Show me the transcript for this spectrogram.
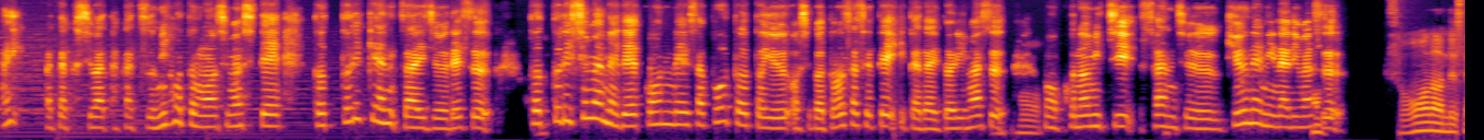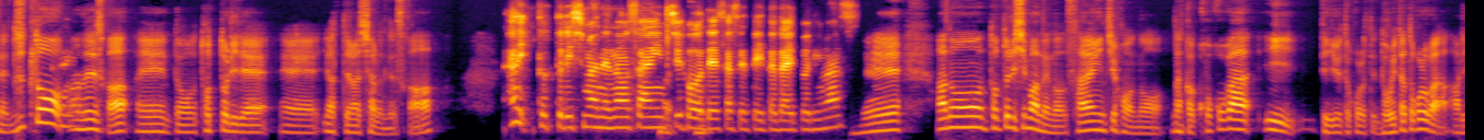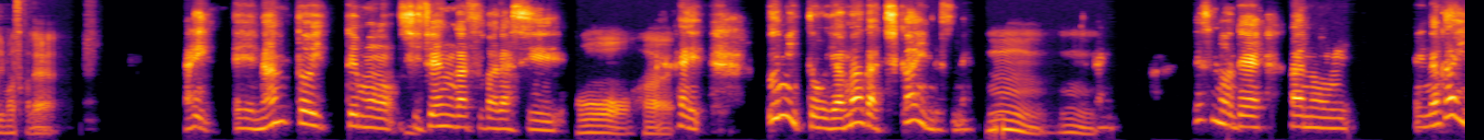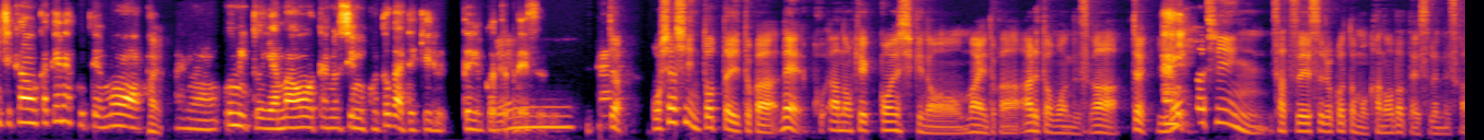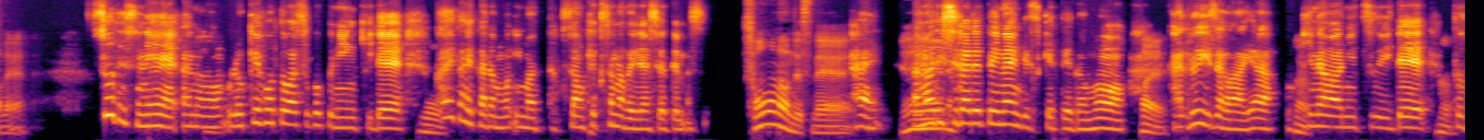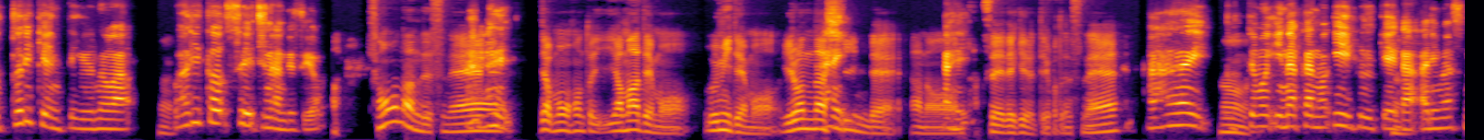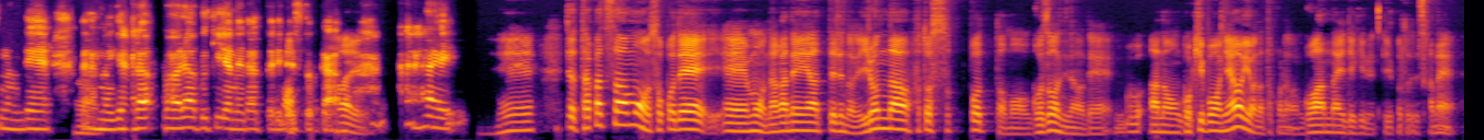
はい。私は高津美穂と申しまして、鳥取県在住です。鳥取島根で婚礼サポートというお仕事をさせていただいております。もうこの道39年になります。そうなんですね。ずっと、はいあれですか？えっ、と、鳥取で、えーやってらっしゃるんですか？はい。鳥取島根の山陰地方でさせていただいております。で、あの、鳥取島根の山陰地方の、なんかここがいいっていうところってどういったところがありますかね？はい。えー、なんといっても自然が素晴らしおー、はいい。。はい。海と山が近いんですね。うん、うん。ですので、あの、え長い時間をかけなくても、はいあの、海と山を楽しむことができるということです。えーじゃあ、お写真撮ったりとかね、こあの、結婚式の前とかあると思うんですが、じゃあ、いろんなシーン撮影することも可能だったりするんですかね？そうですね。あの、ロケフォトはすごく人気で、海外からも今たくさんお客様がいらっしゃってます。そうなんですね。はい。えーあまり知られていないんですけれども、はい。軽井沢や沖縄に次いで、うん鳥取県っていうのはうん割と聖地なんですよ。そうなんですね。はい。じゃあもう本当山でも海でもいろんなシーンで、あの、はい撮影できるっていうことですね。はい。うんとっても田舎のいい風景がありますので、うんあの、やら、わらぶき屋根だったりですとか、はい。はい。ええじゃあ、高津さんはもうそこで、えーもう長年やってるので、いろんなフォトスポットもご存知なので、ご、あの、ご希望に合うようなところのご案内できるっていうことですかね。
